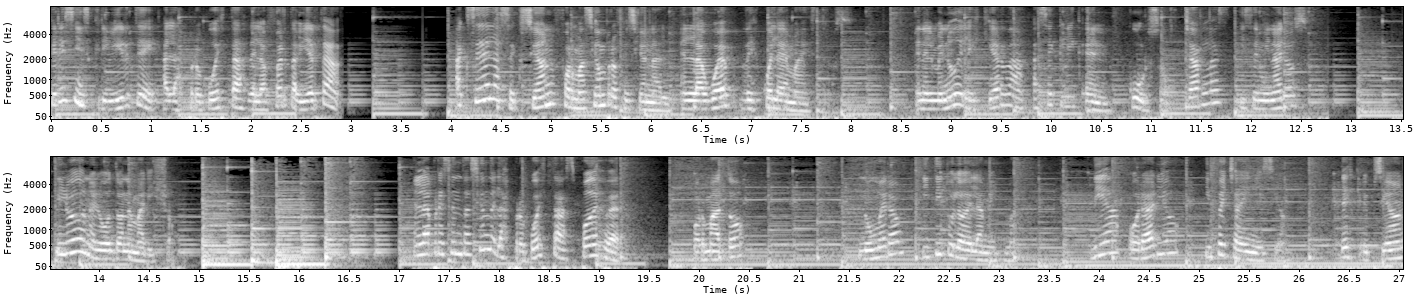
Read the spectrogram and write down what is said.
¿Querés inscribirte a las propuestas de la oferta abierta? Accede a la sección Formación Profesional en la web de Escuela de Maestros. En el menú de la izquierda, hace clic en Cursos, Charlas y Seminarios y luego en el botón amarillo. En la presentación de las propuestas podés ver formato, número y título de la misma, día, horario y fecha de inicio, descripción,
